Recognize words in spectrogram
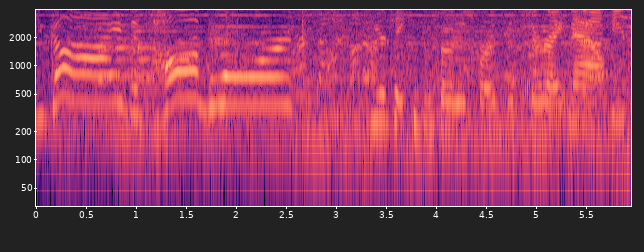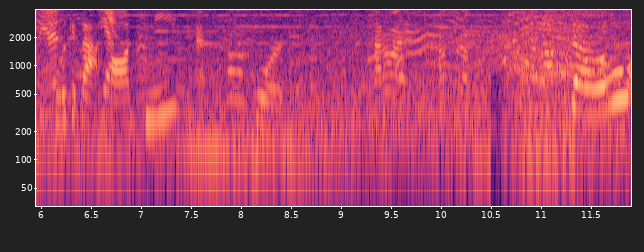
You guys, it's Hogwarts. We are taking some photos for our sister right now. Can you see it? Look at that, Yeah. Hogsmeade, Hogwarts. How do I? How should I? So,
